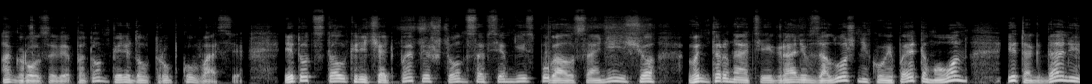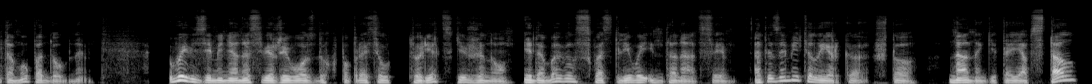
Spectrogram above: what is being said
о Грозове, потом передал трубку Васе. И тот стал кричать папе, что он совсем не испугался, они еще в интернате играли в заложнику, и поэтому он и так далее и тому подобное. «Вывези меня на свежий воздух», — попросил турецкий жену и добавил с хвастливой интонацией. «А ты заметил, Ирка, что на ноги-то я встал,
